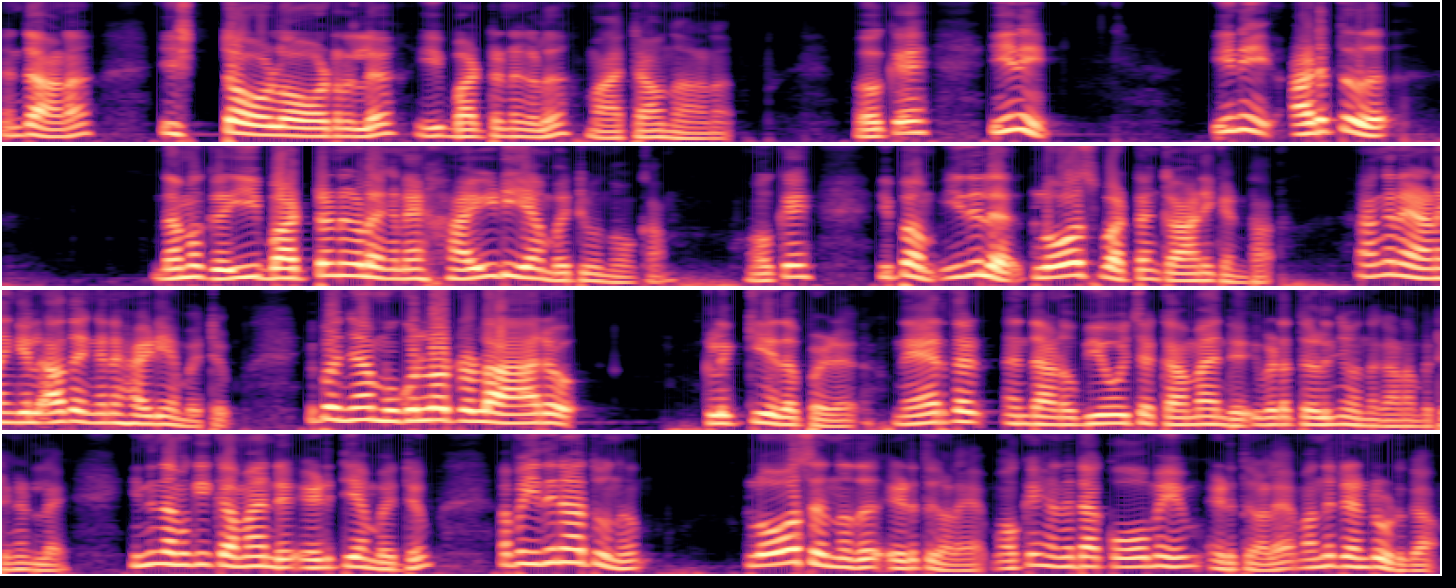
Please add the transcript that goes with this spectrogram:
എന്താണ്? ഇഷ്ടമുള്ള ഓർഡറിൽ ഈ ബട്ടണുകൾ മാറ്റാവുന്നതാണ്. ഓക്കെ ഇനി ഇനി അടുത്തത് നമുക്ക് ഈ ബട്ടണുകൾ എങ്ങനെ ഹൈഡ് ചെയ്യാൻ പറ്റുമെന്ന് നോക്കാം. ഓക്കെ ഇപ്പം ഇതിൽ ക്ലോസ് ബട്ടൺ കാണിക്കണ്ട. അങ്ങനെയാണെങ്കിൽ അതെങ്ങനെ ഹൈഡ് ചെയ്യാൻ പറ്റും? ഇപ്പം ഞാൻ മുകളിലോട്ടുള്ള ആരോ ക്ലിക്ക് ചെയ്തപ്പോൾ നേരത്തെ എന്താണ് ഉപയോഗിച്ച കമാൻഡ് ഇവിടെ തെളിഞ്ഞു വന്ന് കാണാൻ പറ്റും കണ്ടില്ലേ? ഇനി നമുക്ക് ഈ കമാൻഡ് എഡിറ്റ് ചെയ്യാൻ പറ്റും. അപ്പോൾ ഇതിനകത്തുനിന്ന് ക്ലോസ് എന്നത് എടുത്തു കളയാം ഓക്കെ എന്നിട്ട് ആ കോമയും എടുത്തു കളയാം എന്നിട്ട് രണ്ട് കൊടുക്കാം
